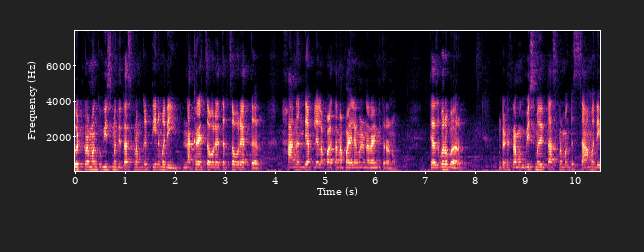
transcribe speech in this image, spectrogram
गट क्रमांक वीसमध्ये तास क्रमांक तीनमध्ये नकऱ्या चौऱ्याहत्तर चौऱ्याहत्तर हा नंदी आपल्याला पाळताना पाहायला मिळणार आहे मित्रांनो. त्याचबरोबर गट क्रमांक वीसमध्ये तास क्रमांक सहामध्ये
